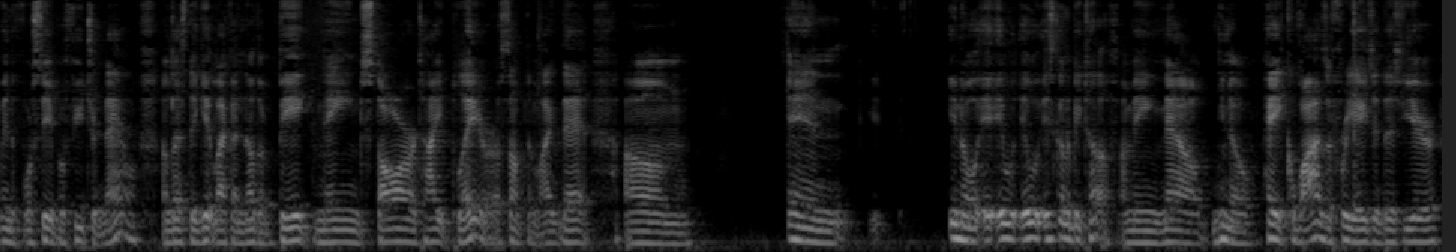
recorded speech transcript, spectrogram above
in the foreseeable future now unless they get like another big name star type player or something like that. Um, and you know, it, it, it it's going to be tough. I mean, now, you know, hey, Kawhi's a free agent this year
